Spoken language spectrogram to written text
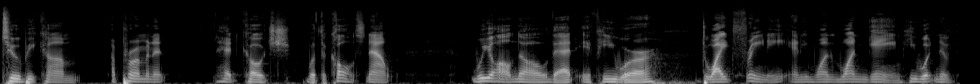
to become a permanent head coach with the Colts. Now, we all know that if he were Dwight Freeney and he won one game, he wouldn't have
